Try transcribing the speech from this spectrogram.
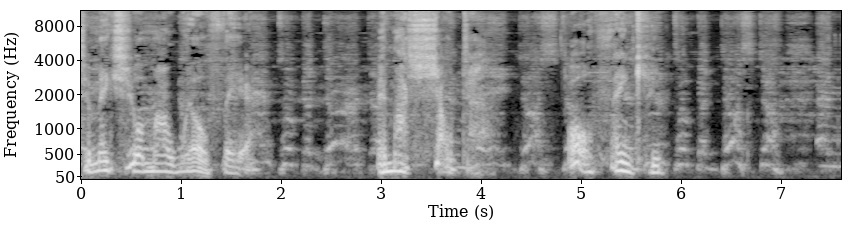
to make sure my welfare and my shelter. Oh, thank you. took the dust uh, and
